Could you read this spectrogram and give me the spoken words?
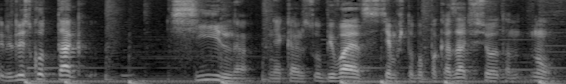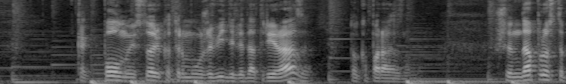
Ридли Скотт так сильно, мне кажется, убивается с тем, чтобы показать все это, ну, как полную историю, которую мы уже видели, да, три раза, только по-разному. Что иногда просто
